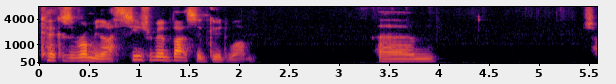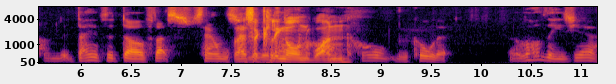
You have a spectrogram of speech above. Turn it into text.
Kirk as a Romulan. I seem to remember that's a good one. Um, Day of the Dove. That sounds. That's a familiar. Klingon I one. I can't recall it. A lot of these, yeah.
